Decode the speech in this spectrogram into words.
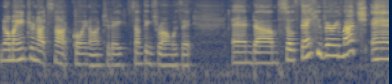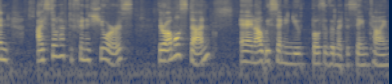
No, my internet's not going on today. Something's wrong with it. And um, so thank you very much. And I still have to finish yours. They're almost done. And I'll be sending you both of them at the same time.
